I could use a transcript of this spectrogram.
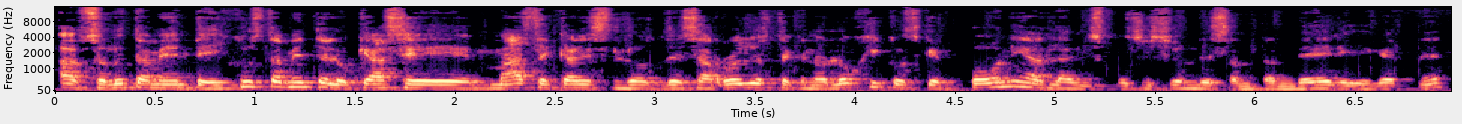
Absolutamente, y justamente lo que hace Mastercard es los desarrollos tecnológicos que pone a la disposición de Santander y de GetNet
